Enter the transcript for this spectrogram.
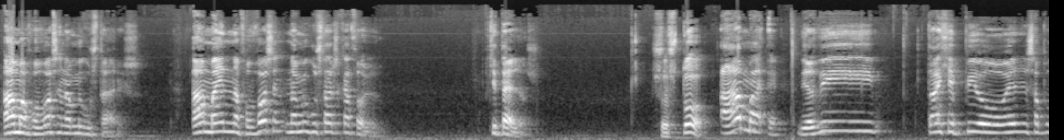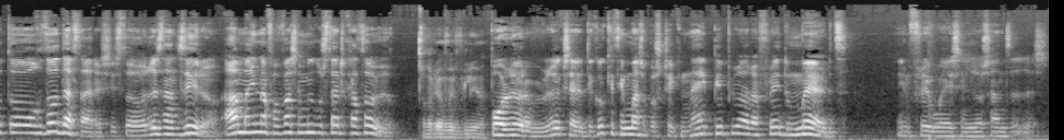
Άμα φοβάσαι να μην γουστάρεις. Άμα είναι να φοβάσαι να μην γουστάρεις καθόλου. Και τέλος. Σωστό. Άμα, ε, δηλαδή τα είχε πει ο Έλλη από το 80 αυτά στο Less Than Zero. Άμα είναι να φοβάσαι, μην γουστάρεις καθόλου. Ωραίο βιβλίο. Πολύ ωραίο βιβλίο, εξαιρετικό και θυμάσαι πώ ξεκινάει. People are afraid to merge in freeways in Los Angeles.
